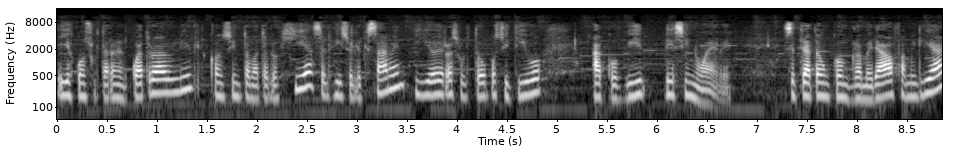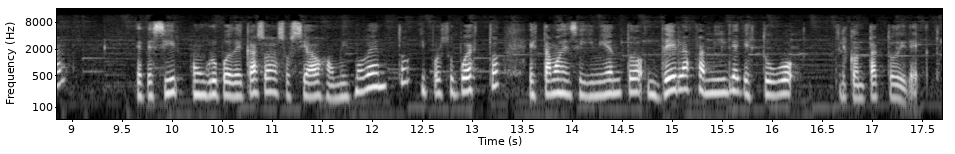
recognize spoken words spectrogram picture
Ellos consultaron el 4 de abril con sintomatología, se les hizo el examen y hoy resultó positivo a COVID-19. Se trata de un conglomerado familiar, es decir, un grupo de casos asociados a un mismo evento y por supuesto estamos en seguimiento de la familia que estuvo el contacto directo.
